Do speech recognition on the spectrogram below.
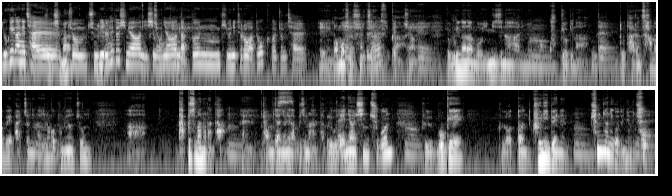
요 기간에 잘 그렇지만, 좀 준비를 음. 해두시면 25년 예. 나쁜 기운이 들어와도 그걸 좀잘 예, 넘어설 예, 수 있지 않을까. 예. 예. 우리나라 뭐 이미지나 아니면 뭐 음. 국격이나 네. 또 다른 산업의 발전이나 음. 이런 거 보면 좀 아, 나쁘지만은 않다. 음, 예, 경자년이. 나쁘지만 않다. 그리고 네. 내년 신축은 음, 그 목에 그 어떤 근이 되는 음, 축년이거든요. 축, 네.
